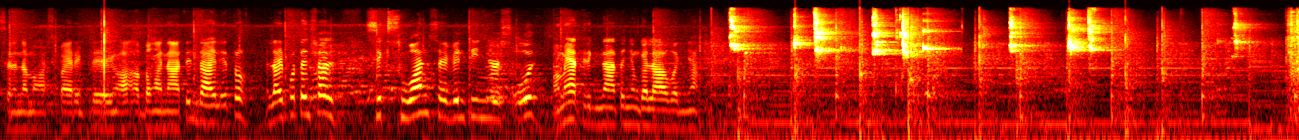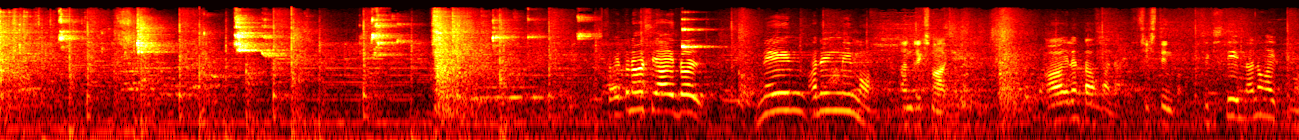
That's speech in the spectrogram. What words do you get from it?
Isa na ng mga aspiring player yung aabangan natin dahil ito, malaki potential. 6'1", 17 years old. Mamaya tignan natin yung galawan niya. Si Idol. Name, ano yung name mo? Andrix Magi. Ah, ilang taong ka na? 16 po. 16. Anong height mo?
